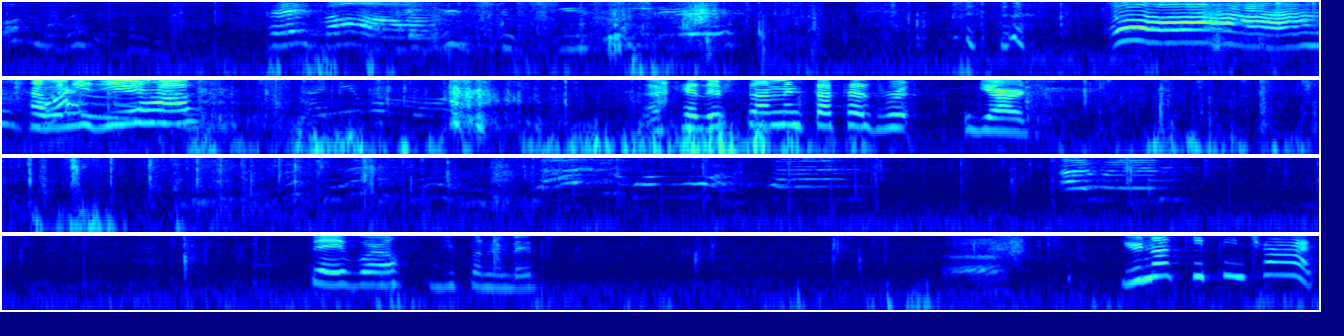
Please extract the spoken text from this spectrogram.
oh, the lizard. Hey, I heard you, you cheater. Ah! How many do you have? I need one more. Okay, there's some in Tata's yard. Dad, I need one more. Ten. I win. Babe, where else did you put him, babe? You're not keeping track.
